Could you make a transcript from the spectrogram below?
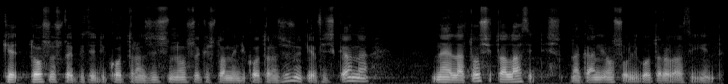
και τόσο στο επιθετικό transition όσο και στο αμυντικό transition και φυσικά να, να ελαττώσει τα λάθη της, να κάνει όσο λιγότερα λάθη γίνεται.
